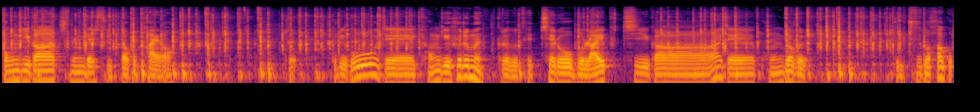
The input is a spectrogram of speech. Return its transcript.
경기가 진행될 수 있다고 봐요. 저- 그리고 이제 경기 흐름은 그래도 대체로 뭐 라이프치가 이제 공격을 좀 주도하고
